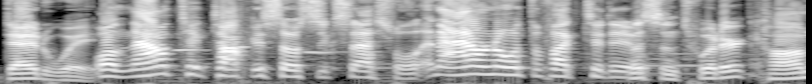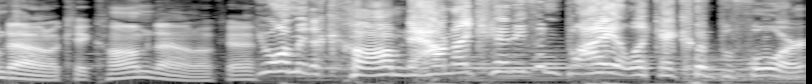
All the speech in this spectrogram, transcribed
dead weight. Well, now TikTok is so successful, and I don't know what the fuck to do. Listen, Twitter, calm down, okay? Calm down, okay? You want me to calm down? I can't even buy it like I could before.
